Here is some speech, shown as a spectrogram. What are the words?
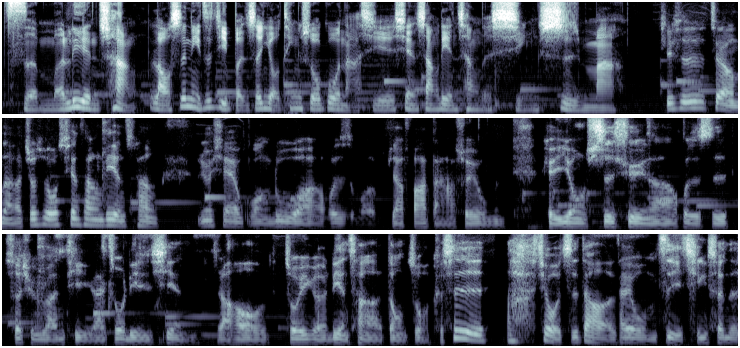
怎么练唱？老师你自己本身有听说过哪些线上练唱的形式吗？其实是这样的啊，就是说线上练唱。因为现在网络啊或者什么比较发达，所以我们可以用视讯啊或者是社群软体来做连线，然后做一个练唱的动作。可是啊，就我知道，还有我们自己亲身的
